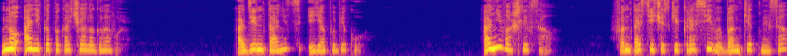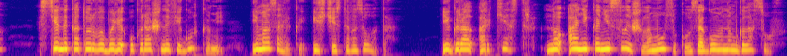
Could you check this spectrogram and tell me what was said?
Но Аника покачала головой. «Один танец, и я побегу». Они вошли в зал. Фантастически красивый банкетный зал, стены которого были украшены фигурками и мозаикой из чистого золота. Играл оркестр, но Аника не слышала музыку за гомоном голосов.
